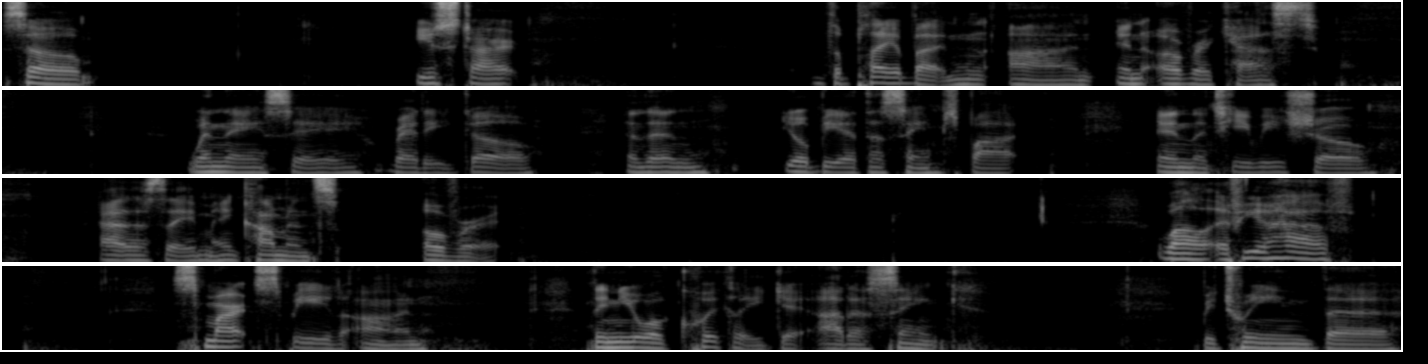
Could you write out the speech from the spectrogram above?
So you start the play button on an overcast when they say ready, go, and then you'll be at the same spot in the TV show as they make comments over it. Well, if you have smart speed on, then you will quickly get out of sync between the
